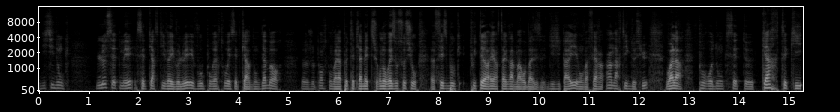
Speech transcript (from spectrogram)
D'ici donc le 7 mai, cette carte qui va évoluer, vous pourrez retrouver cette carte. Donc d'abord euh, je pense qu'on va peut-être la mettre sur nos réseaux sociaux, euh, Facebook, Twitter et Instagram, digiparis, et on va faire un, article dessus. Voilà pour euh, donc cette carte qui,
